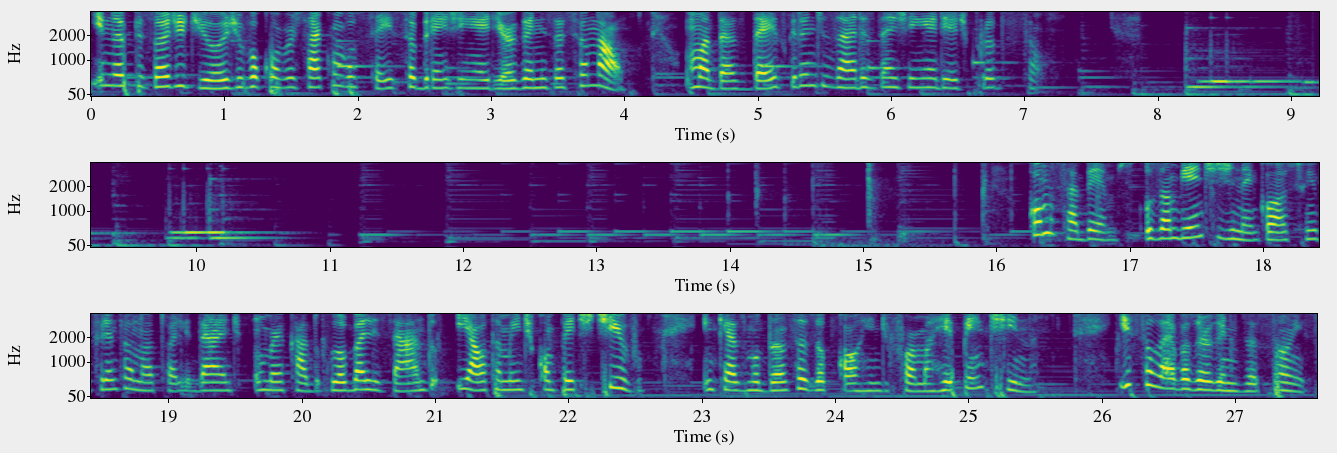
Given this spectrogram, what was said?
e no episódio de hoje vou conversar com vocês sobre a engenharia organizacional, uma das 10 grandes áreas da engenharia de produção. Como sabemos, os ambientes de negócio enfrentam na atualidade um mercado globalizado e altamente competitivo, em que as mudanças ocorrem de forma repentina. Isso leva as organizações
